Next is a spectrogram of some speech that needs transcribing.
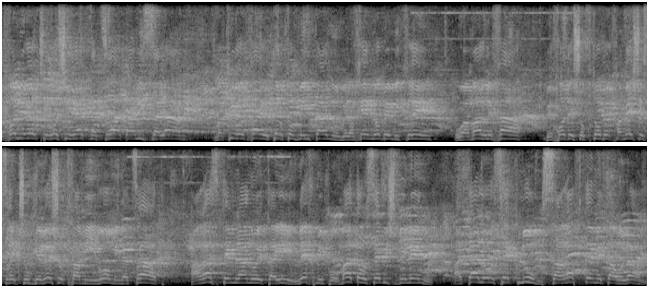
יכול להיות שראש עיריית נצרת, עלי סלאם, מכיר אותך יותר טוב מאיתנו, ולכן לא במקרה הוא אמר לך בחודש אוקטובר 15, כשהוא גירש אותך מעירו, מנצרת, הרסתם לנו את העיר, לך מפה. מה אתה עושה בשבילנו? אתה לא עושה כלום, שרפתם את העולם.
